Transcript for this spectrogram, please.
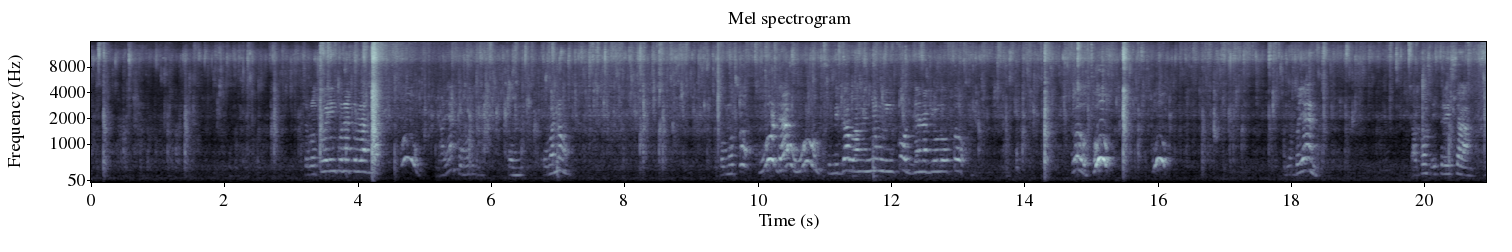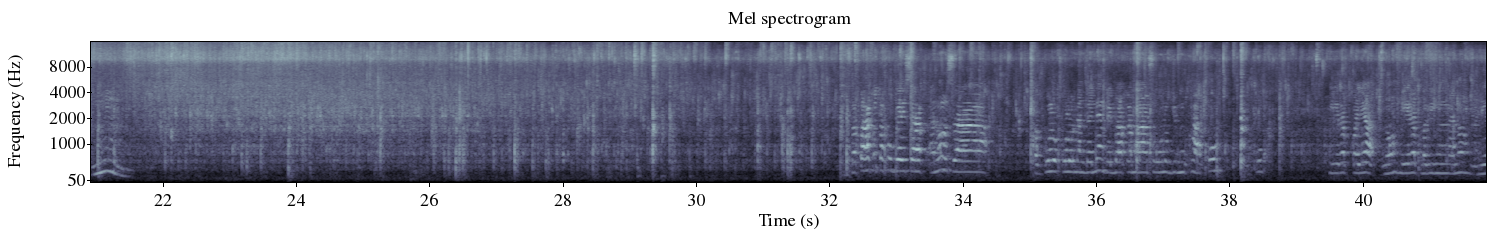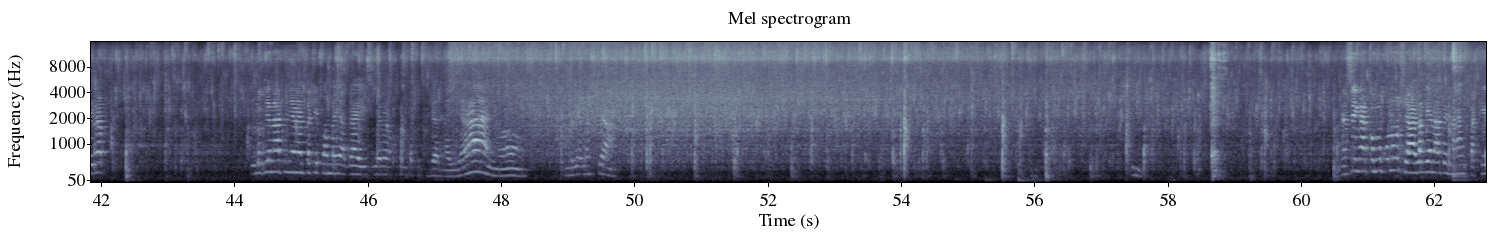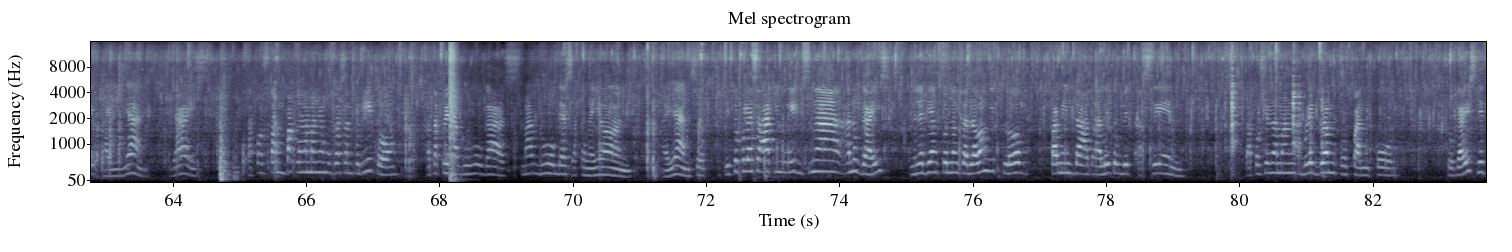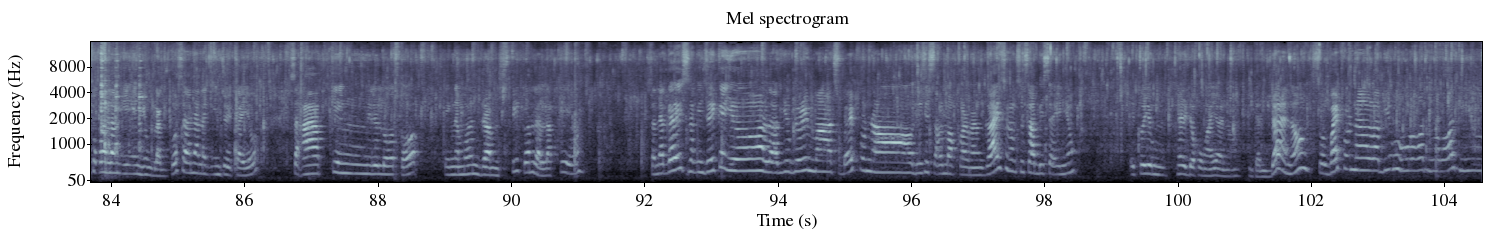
So, lutuin ko na ito lahat. Woo! Ayan, kung, kung, kung ano. Pumutok. Woo, daw. Woo. Sumigaw ang inyong lingkod na nagluluto. Oh, woo! Woo! Ano ba yan? Tapos, itresa. Mmm. Natatakot ako guys sa ano sa pagkulo-kulo ng ganyan kaya baka masunog yung mukha ko. Ako, hirap kaya, no? Hirap maging ano, mahirap. Tulagyan natin yan ng takip mamaya guys. Meron akong takip dyan. Ayan, no? Mali na siya. Kasi nga kumukulo siya, lagyan natin ng takip. Ayan, guys. Tapos tambak na naman yung hugasan ko dito. At ako'y naghuhugas. Maghuhugas ako ngayon. Ayan. So, ito pala sa aking eggs na, ano guys, nilagyan ko ng dalawang itlog, paminta at a little bit asin. Tapos yun namang breadcrumb ko, pan ko. So guys, dito ko lang i-end yung vlog ko. Sana nag-enjoy kayo sa aking niluluto. Tingnan mo yung drumstick, oh, lalaki, oh. Sana guys, nag-enjoy kayo. Love you very much. Bye for now. This is Alma Carmen. Guys, ano sasabi sa inyo? Ito yung hairdo ko ngayon, oh. Ganda, no? So, bye for now. Love you. Love you. Love you.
